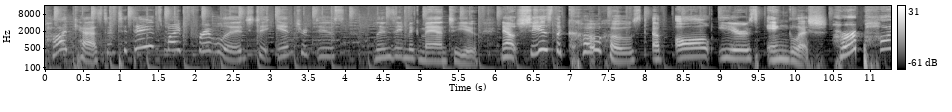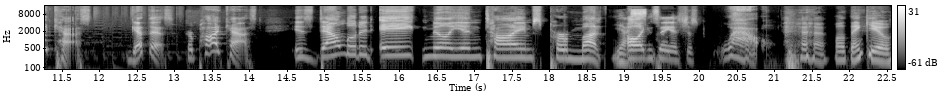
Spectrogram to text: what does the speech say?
podcast. And today it's my privilege to introduce Lindsay McMahon to you. Now, she is the co host of All Ears English. Her podcast, get this, her podcast is downloaded 8 million times per month. Yes. All I can say is just wow. well, thank you.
